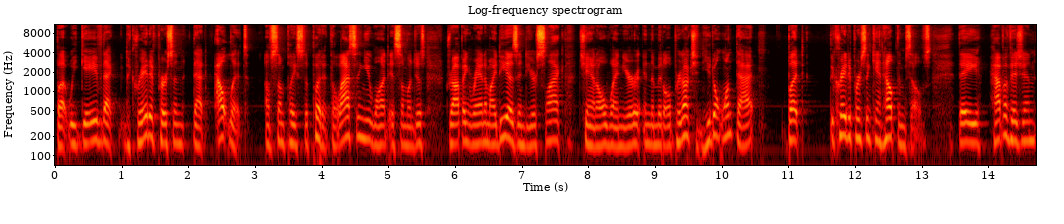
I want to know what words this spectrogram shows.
But we gave that the creative person that outlet of some place to put it. The last thing you want is someone just dropping random ideas into your Slack channel when you're in the middle of production. You don't want that, but the creative person can't help themselves. They have a vision,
